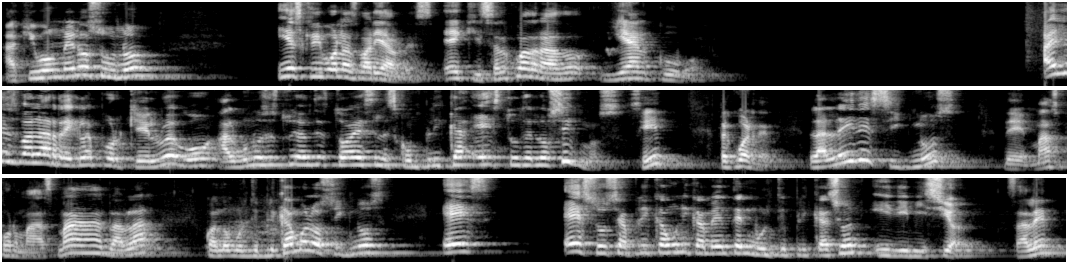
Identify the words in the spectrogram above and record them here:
Aquí va un menos 1 y escribo las variables x al cuadrado y al cubo. Ahí les va la regla porque luego a algunos estudiantes todavía se les complica esto de los signos, ¿sí? Recuerden, la ley de signos, de más por más, más, bla, bla, cuando multiplicamos los signos, es, eso se aplica únicamente en multiplicación y división, ¿sale?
